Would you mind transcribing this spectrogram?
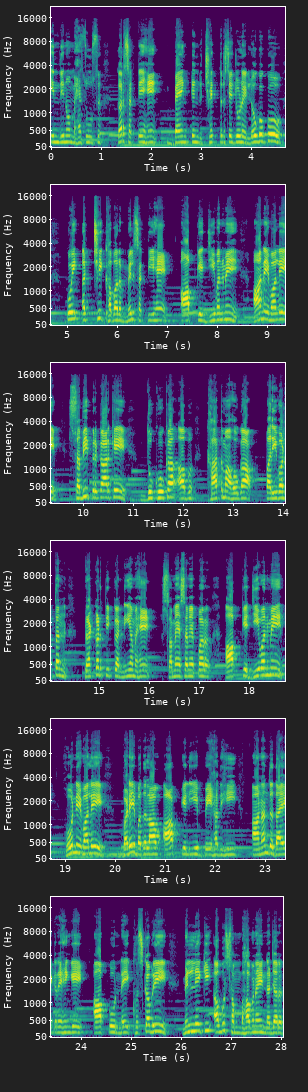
इन दिनों महसूस कर सकते हैं। बैंकिंग क्षेत्र से जुड़े लोगों को कोई अच्छी खबर मिल सकती है। आपके जीवन में आने वाले सभी प्रकार के दुखों का अब खात्मा होगा। परिवर्तन प्रकृति का नियम है। समय समय पर आपके जीवन में होने वाले बड़े बदलाव आपके लिए बेहद ही आनंददायक रहेंगे। आपको नई खुशखबरी मिलने की अब संभावनाएँ नज़र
